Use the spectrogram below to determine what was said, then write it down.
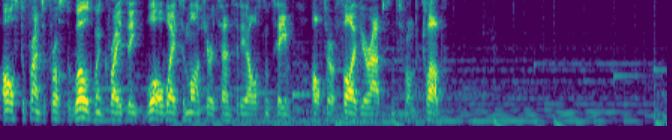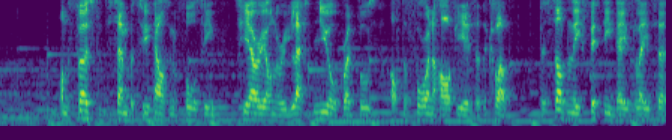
Arsenal fans across the world went crazy. What a way to mark your return to the Arsenal team after a five year absence from the club. On the 1st of December 2014, Thierry Henry left New York Red Bulls after four and a half years at the club. But suddenly, 15 days later,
